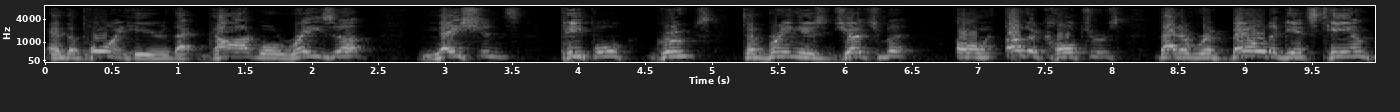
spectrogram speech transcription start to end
And the point here that God will raise up nations, people, groups to bring his judgment on other cultures that have rebelled against him.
